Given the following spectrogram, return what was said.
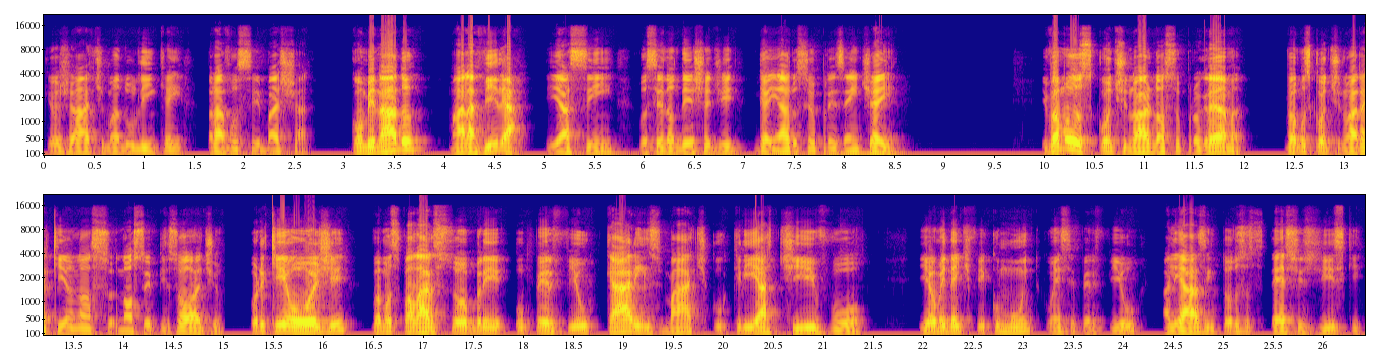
que eu já te mando o link aí para você baixar. Combinado? Maravilha! E assim você não deixa de ganhar o seu presente aí. E vamos continuar nosso programa Vamos continuar aqui o nosso, nosso episódio, porque hoje vamos falar sobre o perfil carismático criativo. E eu me identifico muito com esse perfil. Aliás, em todos os testes DISC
